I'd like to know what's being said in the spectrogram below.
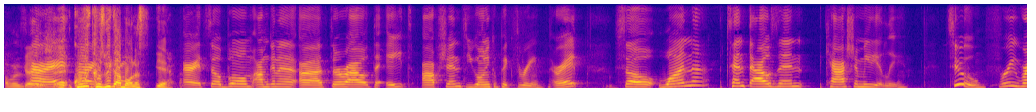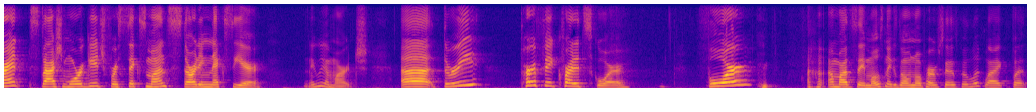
I was Go All ahead, right. Because we got more. Let's yeah. All right, so boom, I'm gonna uh, throw out the eight options. You only can pick three. All right. So one, ten thousand cash immediately. Two, free rent slash mortgage for six months starting next year. Maybe in March. Uh, three, perfect credit score. Four, I'm about to say most niggas don't know what perfect credit score look like, but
